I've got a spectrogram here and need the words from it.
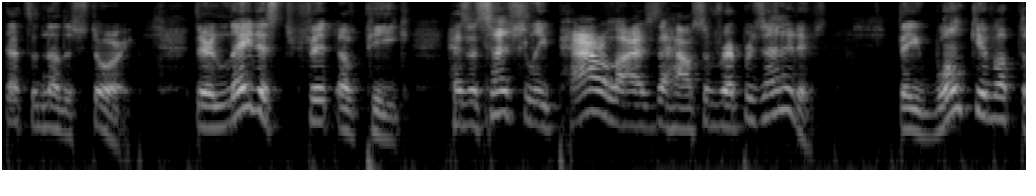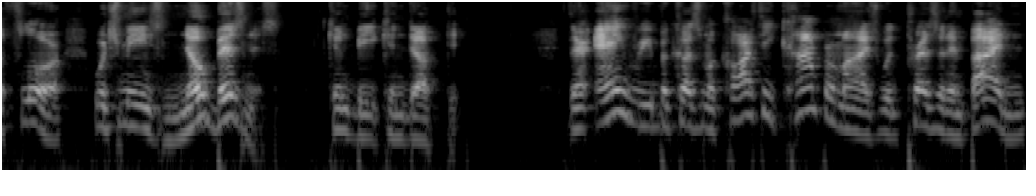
that's another story. Their latest fit of pique has essentially paralyzed the House of Representatives. They won't give up the floor, which means no business can be conducted. They're angry because McCarthy compromised with President Biden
